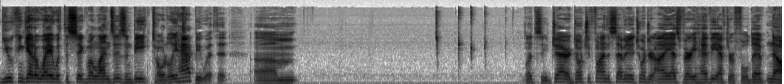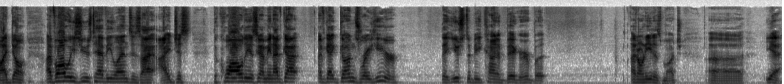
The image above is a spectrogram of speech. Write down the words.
you can get away with the Sigma lenses and be totally happy with it. Um, let's see, Jared, don't you find the 70-200 IS very heavy after a full day? Of, no, I don't. I've always used heavy lenses. I, I just, the quality is, I mean, I've got, I've got guns right here that used to be kind of bigger, but I don't eat as much. Uh, yeah.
